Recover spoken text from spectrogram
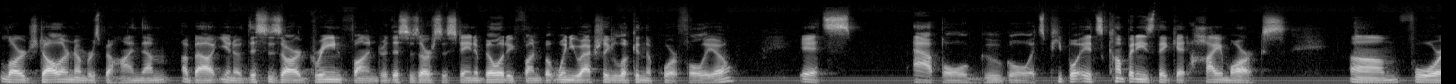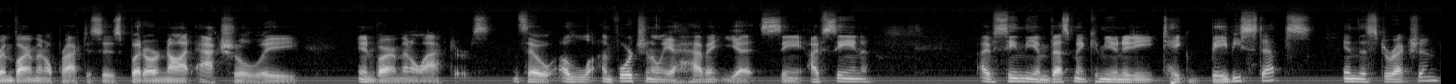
large dollar numbers behind them about you know this is our green fund or this is our sustainability fund, but when you actually look in the portfolio, it's Apple, Google. It's people. It's companies that get high marks um, for environmental practices, but are not actually environmental actors. And so, unfortunately, I haven't yet seen. I've seen. I've seen the investment community take baby steps in this direction,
